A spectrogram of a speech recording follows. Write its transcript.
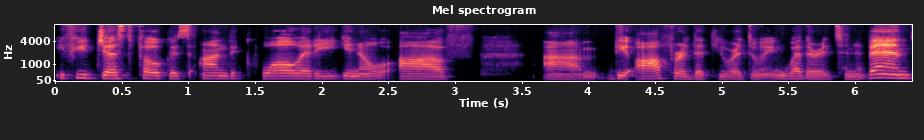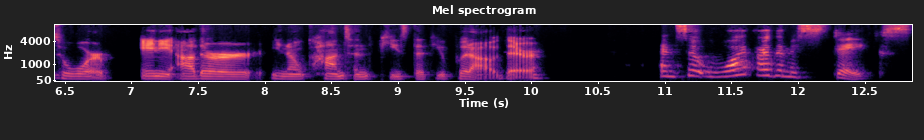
If you just focus on the quality, you know, of um, the offer that you are doing, whether it's an event or any other, you know, content piece that you put out there. And so, what are the mistakes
